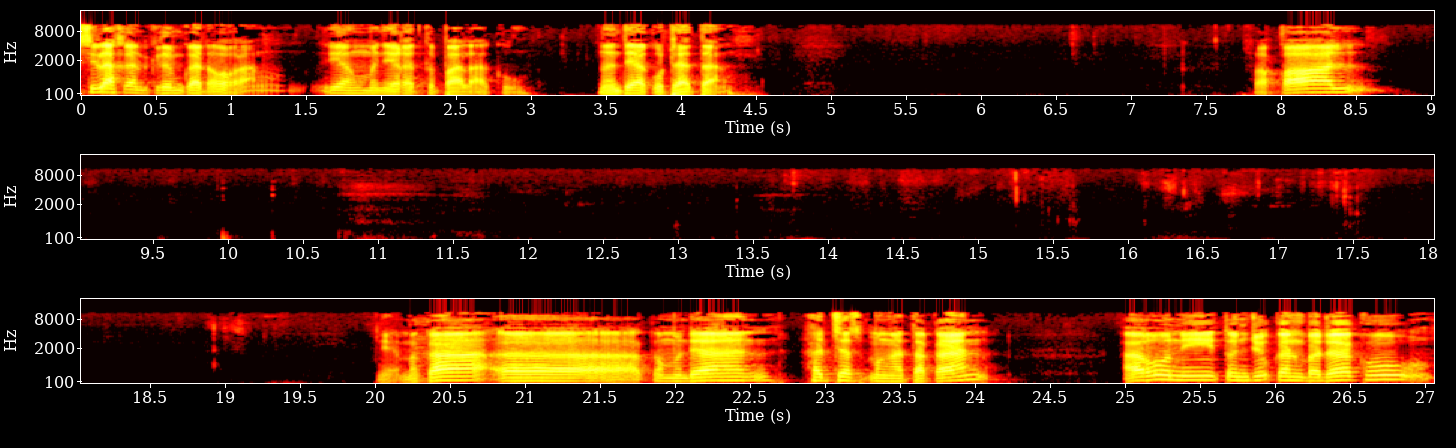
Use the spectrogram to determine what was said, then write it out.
Silahkan kirimkan orang yang menyeret kepalaku. Nanti aku datang. Fakal Ya, maka uh, kemudian Hajjaj mengatakan, Aruni tunjukkan padaku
